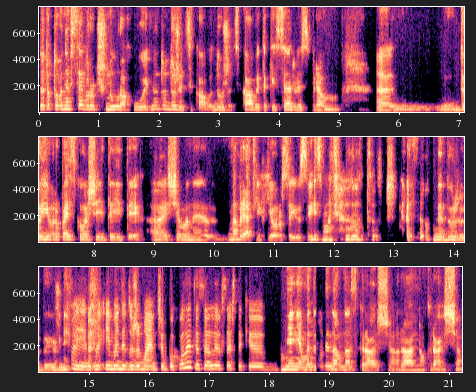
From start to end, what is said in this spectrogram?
ну тобто вони все вручну рахують. Ну дуже цікаво, дуже цікавий такий сервіс. Прям е, до європейського ще йти йти. Е, ще вони навряд їх Євросоюз візьмуть. Вони дуже дивні. Ну, І ми, і ми не дуже маємо чим похвалитися, але все ж таки. Ні, ні, медицина в нас краща, реально краща.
